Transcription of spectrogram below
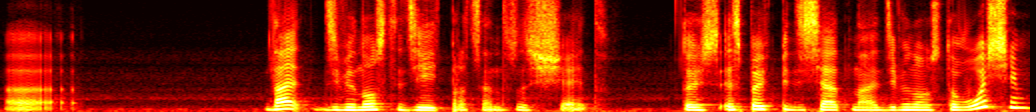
э, да, 99% защищает. То есть SPF 50 на 98,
